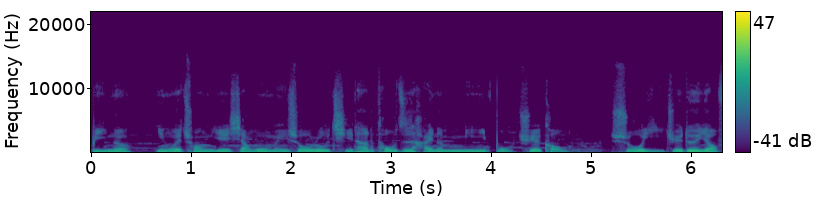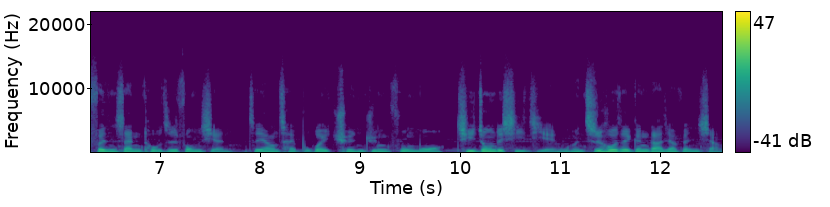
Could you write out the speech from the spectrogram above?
闭呢？因为创业项目没收入，其他的投资还能弥补缺口。所以绝对要分散投资风险，这样才不会全军覆没。其中的细节，我们之后再跟大家分享。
